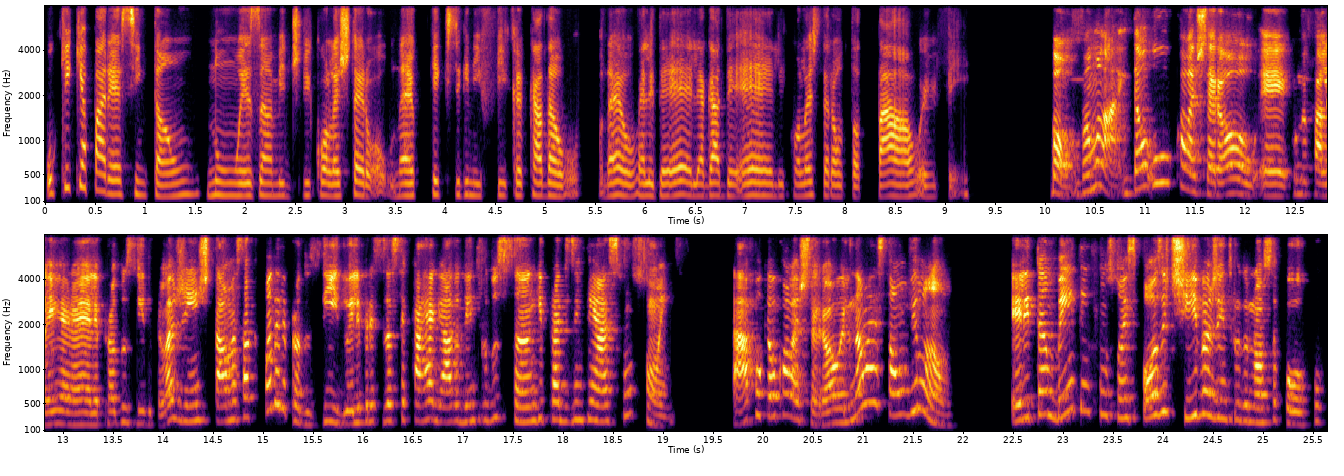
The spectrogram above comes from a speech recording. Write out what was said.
O que, que aparece, então, num exame de colesterol, né? O que, que significa cada um, né? O LDL, HDL, colesterol total, enfim. Bom, vamos lá. Então, o colesterol, é, como eu falei, né, ele é produzido pela gente, tal, mas só que quando ele é produzido, ele precisa ser carregado dentro do sangue para desempenhar as funções, tá? Porque o colesterol, ele não é só um vilão. Ele também tem funções positivas dentro do nosso corpo,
